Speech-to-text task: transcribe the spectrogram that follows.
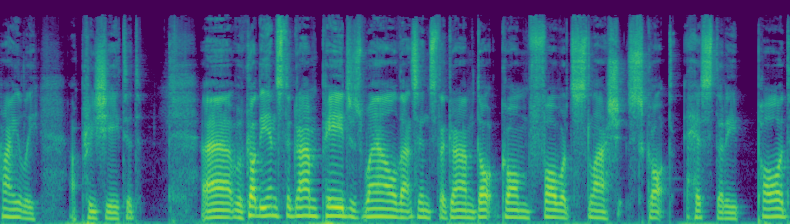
highly appreciated. Uh, we've got the Instagram page as well. That's instagram.com forward slash Scot History Pod.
